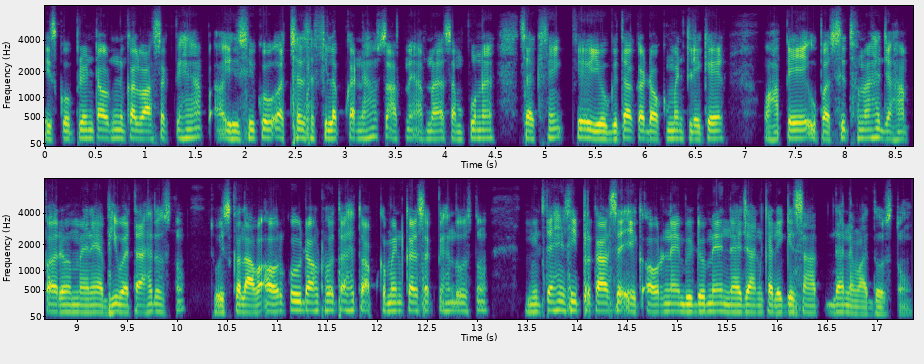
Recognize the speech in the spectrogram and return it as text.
इसको प्रिंट आउट निकलवा सकते हैं आप। इसी को अच्छे से फिलअप करना है साथ में अपना संपूर्ण शैक्षणिक योग्यता का डॉक्यूमेंट लेकर वहाँ पे उपस्थित होना है, जहाँ पर मैंने अभी बताया है दोस्तों। तो इसके अलावा और कोई डाउट होता है तो आप कमेंट कर सकते हैं दोस्तों। मिलते हैं इसी प्रकार से एक और नए वीडियो में नए जानकारी के साथ। धन्यवाद दोस्तों।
